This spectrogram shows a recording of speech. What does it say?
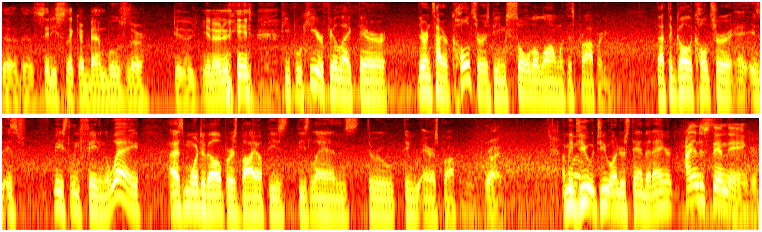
the, the city slicker bamboozler dude, you know what I mean? People here feel like their, their entire culture is being sold along with this property that the Gullah culture is, is basically fading away as more developers buy up these these lands through through heirs property. Right. I mean, well, do you do you understand that anger? I understand the anger,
